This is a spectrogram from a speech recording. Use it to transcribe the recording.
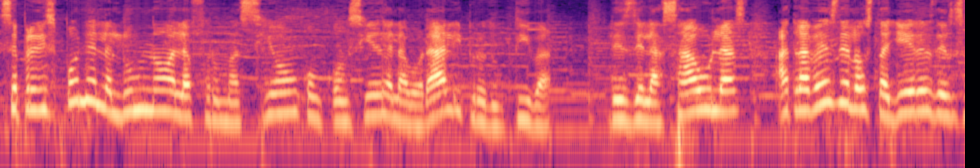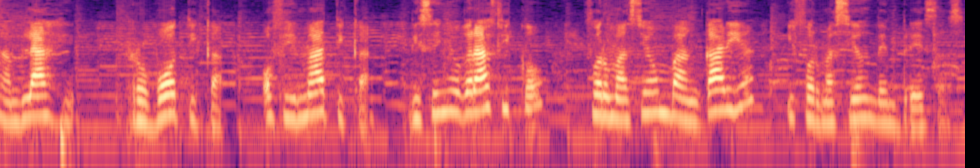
se predispone al alumno a la formación con conciencia laboral y productiva desde las aulas a través de los talleres de ensamblaje, robótica, ofimática, diseño gráfico, formación bancaria y formación de empresas.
